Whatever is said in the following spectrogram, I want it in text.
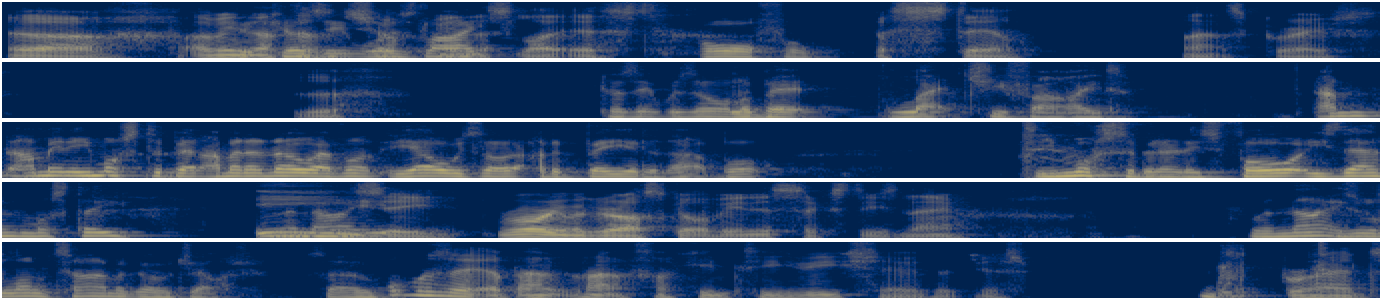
Oh, I mean, that doesn't it shock was me in like- the slightest, Awful, but still, that's gross. Ugh. because it was all a bit lechified. And I mean, he must have been. I mean, I know everyone. He always had a beard and that, but he must have been in his forties then, must he? In the 90s? Easy. Rory McGrath's got to be in his 60s now. Well, the nineties was a long time ago, Josh. So What was it about that fucking TV show that just bred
